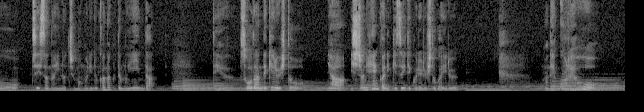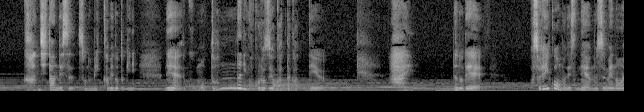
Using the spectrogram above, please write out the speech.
こう小さな命を守り抜かなくてもいいんだっていう相談できる人や一緒に変化に気づいてくれる人がいる。もうねこれを感じたんです。その3日目の時に。ねもうどんなに心強かったかっていう。はい。なのでそれ以降もですね娘の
